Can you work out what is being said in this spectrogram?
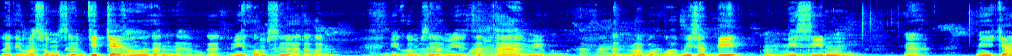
เพื่อที่มาส่งเสริมจิตใจเฮาคือกันนะมันก็มีความเชื่อซะก่อนมีความเสือมีศรัทธามีนั่นมาประกอบมีสติมีศีลมีจา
